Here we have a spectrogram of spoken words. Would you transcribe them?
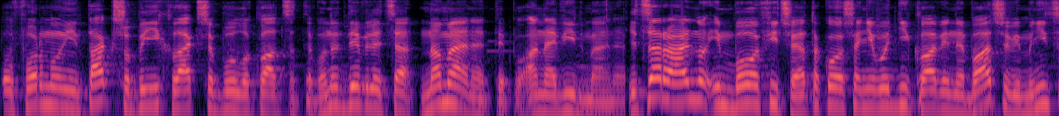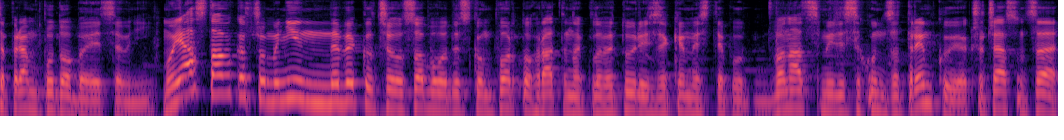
оформлені так, щоб їх легше було клацати. Вони дивляться на мене, типу, а не від мене. І це реально імбова фіча. Я такого ще ні в одній клаві не бачив, і мені це прям подобається в ній. Моя ставка, що мені не викличе особого дискомфорту грати на клавіатурі з якимись, типу, 12 мілісекунд затримкою. Якщо чесно, це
